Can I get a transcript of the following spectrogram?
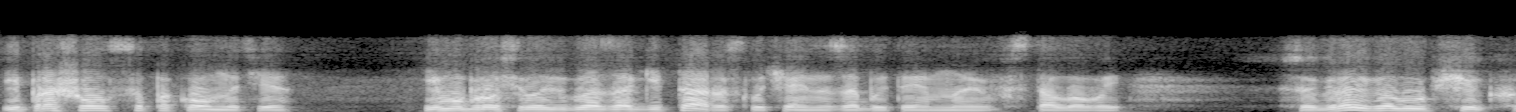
и прошелся по комнате. Ему бросилась в глаза гитара, случайно забытая мной в столовой. «Сыграй, голубчик,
